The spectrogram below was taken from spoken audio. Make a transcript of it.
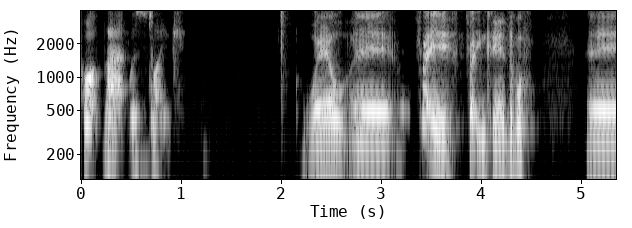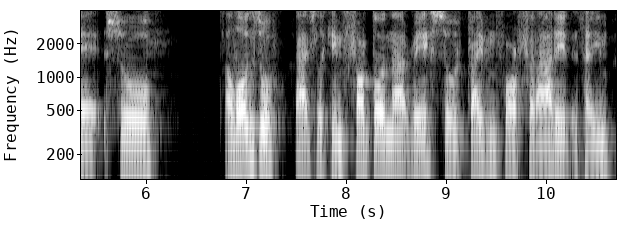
what that was like. Well, uh, pretty pretty incredible. Uh, so Alonso actually came third on that race, so driving for Ferrari at the time.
